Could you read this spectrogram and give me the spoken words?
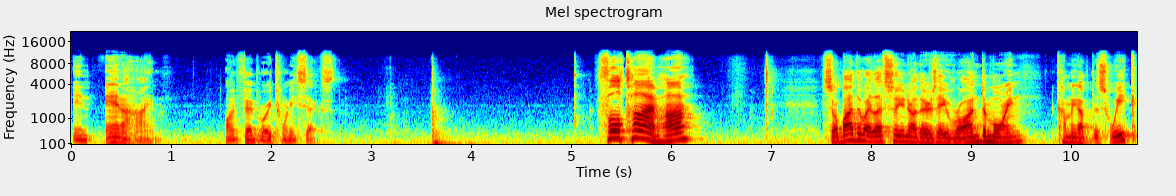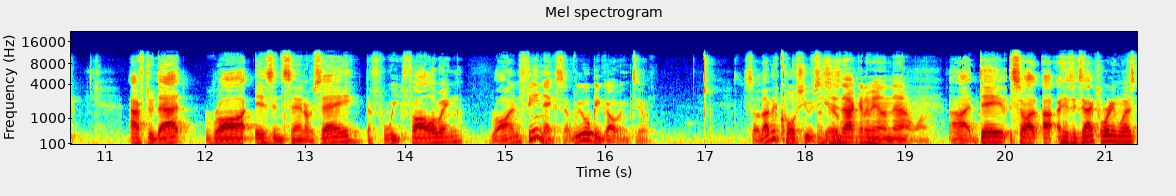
in Anaheim on February 26th. Full time, huh? So, by the way, let's so you know, there's a Raw in Des Moines coming up this week. After that, Raw is in San Jose. The week following, Raw in Phoenix that we will be going to. So that'd be cool if she was This here. is not going to be on that one. Uh, Dave, so uh, his exact wording was,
